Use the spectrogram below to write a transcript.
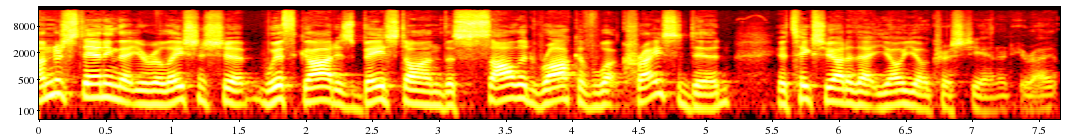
Understanding that your relationship with God is based on the solid rock of what Christ did, it takes you out of that yo-yo Christianity, right?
